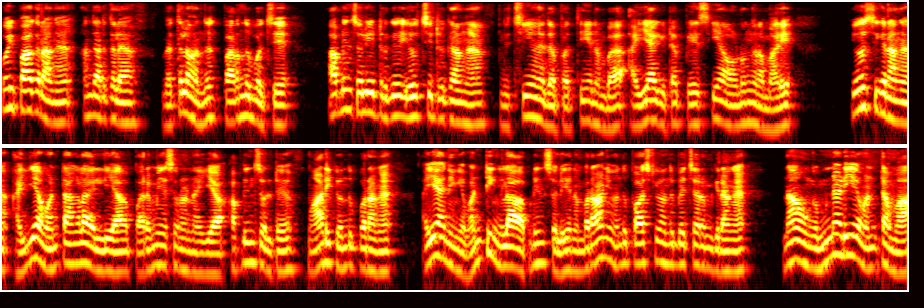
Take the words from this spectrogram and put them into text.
போய் பார்க்குறாங்க அந்த இடத்துல வெத்தலை வந்து பறந்து போச்சு அப்படின்னு சொல்லிட்டு இருக்கு யோசிச்சுட்டு இருக்காங்க. நிச்சயம் இதை பற்றி நம்ம ஐயா கிட்ட பேசியே ஆகணுங்கிற மாதிரி யோசிக்கிறாங்க. ஐயா வந்துட்டாங்களா இல்லையா? பரமேஸ்வரன் ஐயா அப்படின்னு சொல்லிட்டு மாடிக்கு வந்து போகிறாங்க ஐயா நீங்கள் வந்துட்டீங்களா? அப்படின்னு சொல்லி நம்ம ராணி வந்து பாசிட்டிவ் வந்து பேச்ச ஆரம்பிக்கிறாங்க. நான் உங்கள் முன்னாடியே வந்துட்டேம்மா.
